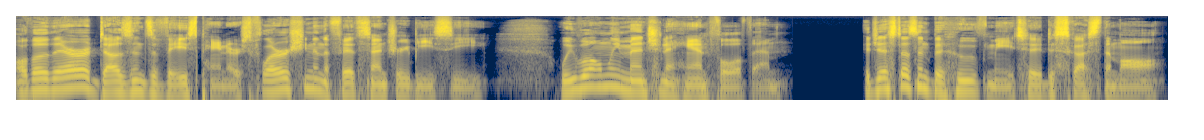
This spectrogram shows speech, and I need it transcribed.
Although there are dozens of vase painters flourishing in the 5th century BC, we will only mention a handful of them, it just doesn't behoove me to discuss them all,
